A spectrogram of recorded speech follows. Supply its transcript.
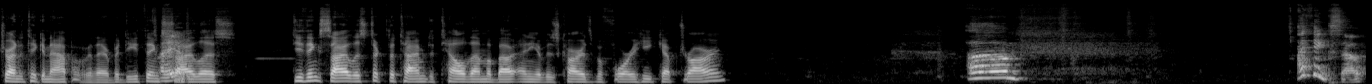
trying to take a nap over there, but do you think I am. Silas? Do you think Silas took the time to tell them about any of his cards before he kept drawing? Um, I think so.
